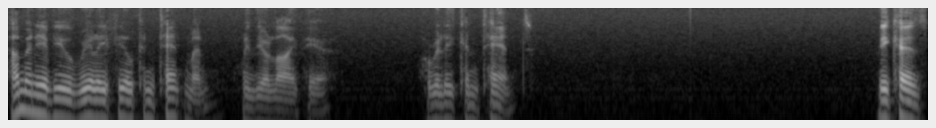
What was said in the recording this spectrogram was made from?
How many of you really feel contentment with your life here? Are really content? Because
